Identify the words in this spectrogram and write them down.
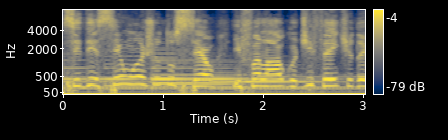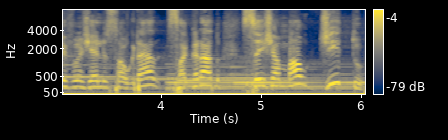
Se descer um anjo do céu e falar algo diferente do evangelho sagrado, seja maldito.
